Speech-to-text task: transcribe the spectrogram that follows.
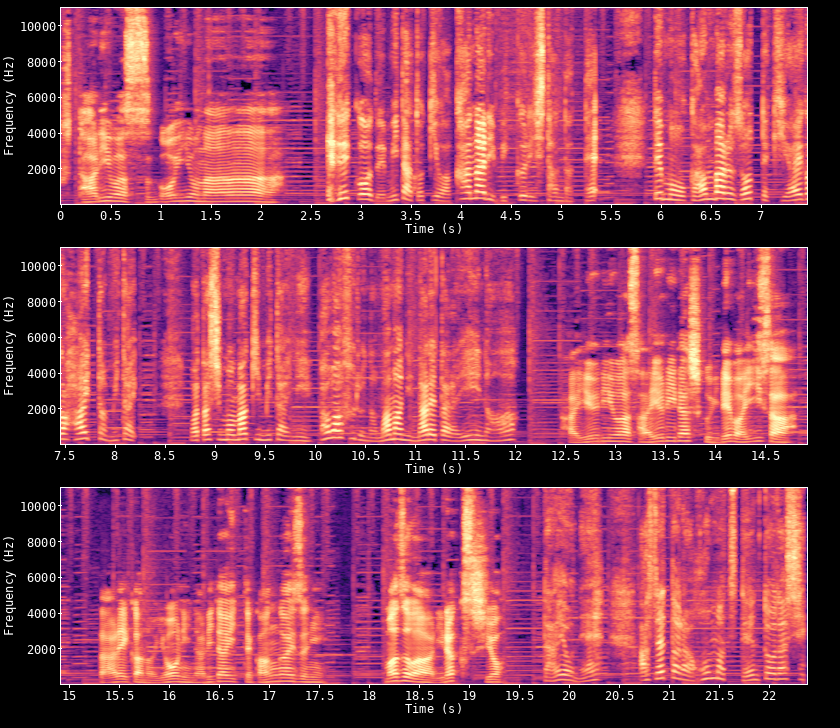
二人はすごいよなエコーで見た時はかなりびっくりしたんだって。でも頑張るぞって気合が入ったみたい。私もマキみたいにパワフルなママになれたらいいな。さゆりはさゆりらしくいればいいさ。誰かのようになりたいって考えずに、まずはリラックスしよう。だよね。焦ったら本末転倒だし。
